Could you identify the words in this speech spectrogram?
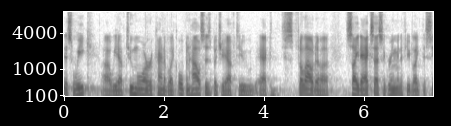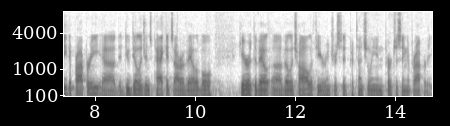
this week, uh, we have two more kind of like open houses, but you have to act- fill out a site access agreement if you'd like to see the property. Uh, The due diligence packets are available here at the uh, Village Hall if you're interested potentially in purchasing the property.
